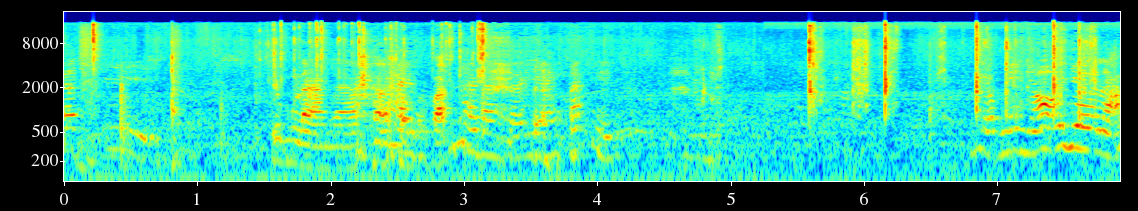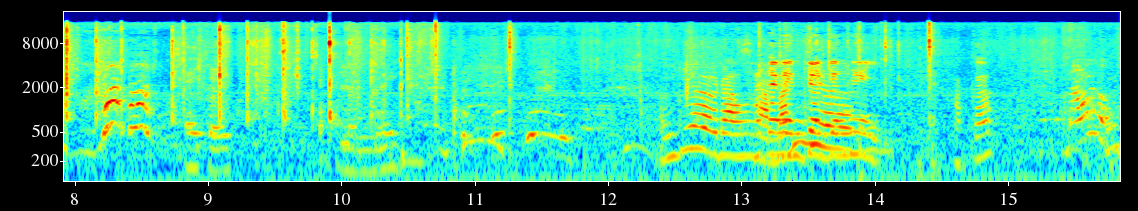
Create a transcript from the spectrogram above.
Cắt chi chung làng à. Hai bánh hai bàn tay vàng cắt gì Gặp như nhỏ ở dơ lắm đây chị mình đi. Ở dơ đâu là cho bánh dơ. Chân đi hoặc có Nói luôn.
